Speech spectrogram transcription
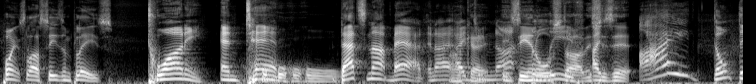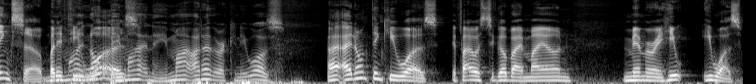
points last season, please. 20 and 10. Oh. That's not bad. And I, I do not Is he an all-star? This I- is it. I don't think so. But if might he not was, be, mightn't he? He might. I don't reckon he was. I, I don't think he was. If I was to go by my own memory, he he was.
